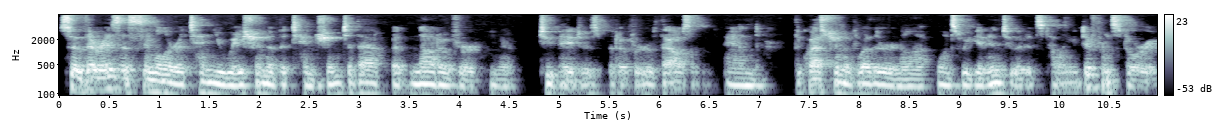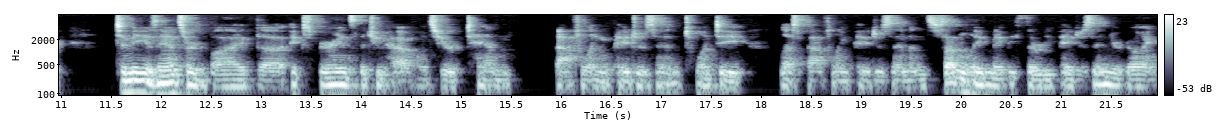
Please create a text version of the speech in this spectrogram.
So there is a similar attenuation of attention to that, but not over you know two pages, but over a thousand. And the question of whether or not once we get into it, it's telling a different story, to me is answered by the experience that you have once you're 10 baffling pages in, 20 less baffling pages in, and suddenly maybe 30 pages in, you're going,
